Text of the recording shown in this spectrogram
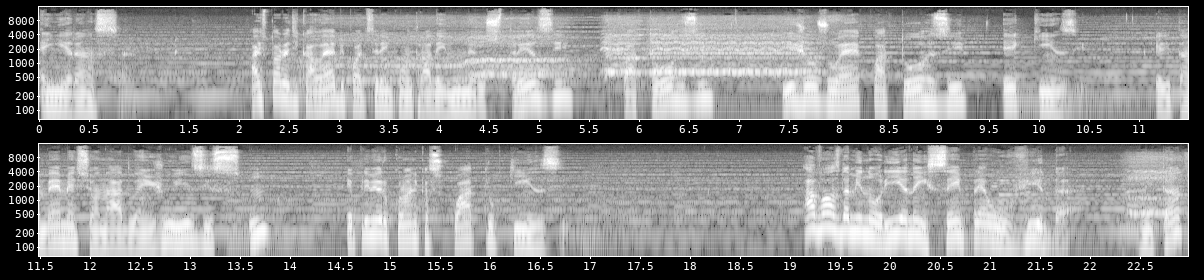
em herança. A história de Caleb pode ser encontrada em Números 13, 14 e Josué 14 e 15. Ele também é mencionado em Juízes 1 e 1 Crônicas 4,15. A voz da minoria nem sempre é ouvida. No entanto,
